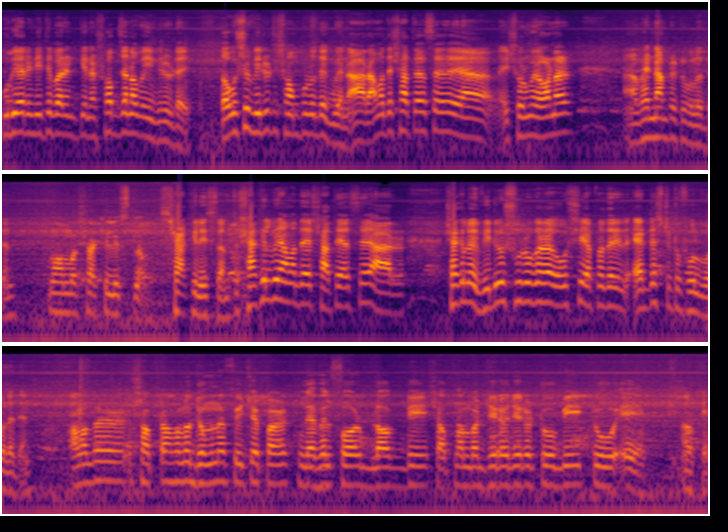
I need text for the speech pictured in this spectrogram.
কুরিয়ারে নিতে পারেন কিনা সব জানাব এই ভিডিওটায়। তো অবশ্যই ভিডিওটি সম্পূর্ণ দেখবেন। আর আমাদের সাথে আছে এই শোরুমের অনার ভাইয়ের নামটা একটু বলে দেন। মোহাম্মদ শাকিল ইসলাম। শাকিল ইসলাম। তো শাকিল ভাই আমাদের সাথে আছে আর শাকিল ভাই ভিডিও শুরু করার অবশ্যই আপনাদের অ্যাড্রেসটা একটু ফুল বলে দেন। আমাদের শপটা হলো Jamuna future park level four block D shop number zero zero two B two A okay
